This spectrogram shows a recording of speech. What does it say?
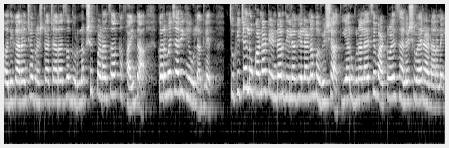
अधिकाऱ्यांच्या भ्रष्टाचाराचा दुर्लक्षितपणाचा फायदा कर्मचारी घेऊ लागलेत. चुकीच्या लोकांना टेंडर दिलं गेल्यानं भविष्यात या रुग्णालयाचे वाटोळे झाल्याशिवाय राहणार नाही.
